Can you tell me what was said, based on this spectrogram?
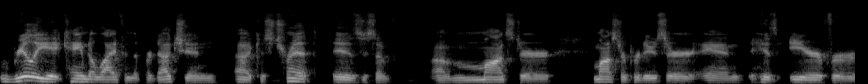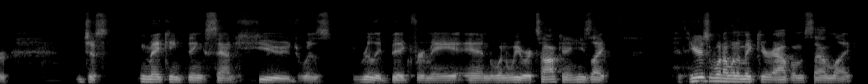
really, it came to life in the production because uh, Trent is just a, a monster monster producer, and his ear for just making things sound huge was really big for me. And when we were talking, he's like, here's what I want to make your album sound like.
